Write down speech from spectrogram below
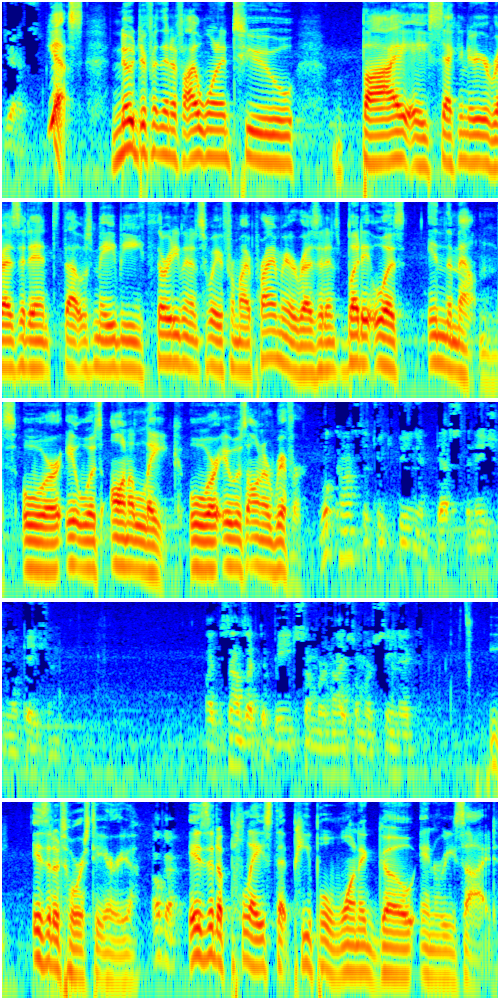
Yes. Yes. No different than if I wanted to buy a secondary residence that was maybe 30 minutes away from my primary residence, but it was in the mountains, or it was on a lake, or it was on a river. What constitutes being a destination location? Like, it sounds like the beach, somewhere nice, somewhere scenic. Is it a touristy area? Okay. Is it a place that people want to go and reside?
